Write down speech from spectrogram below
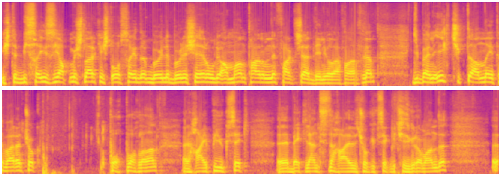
işte bir sayısı yapmışlar ki işte o sayıda böyle böyle şeyler oluyor aman tanrım ne farklı şeyler deniyorlar falan filan gibi hani ilk çıktığı andan itibaren çok pohpohlanan, yani hype'ı yüksek, e, beklentisi de haliyle çok yüksek bir çizgi romandı. E,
